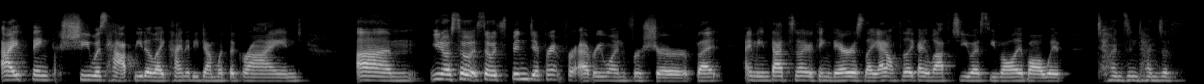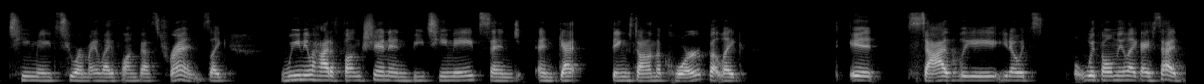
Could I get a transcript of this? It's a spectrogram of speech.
I think she was happy to like kind of be done with the grind. Um, you know, so so it's been different for everyone for sure. But I mean, that's another thing there is like I don't feel like I left USC volleyball with tons and tons of teammates who are my lifelong best friends. Like we knew how to function and be teammates and and get things done on the court, but like it sadly, you know, it's with only like I said,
